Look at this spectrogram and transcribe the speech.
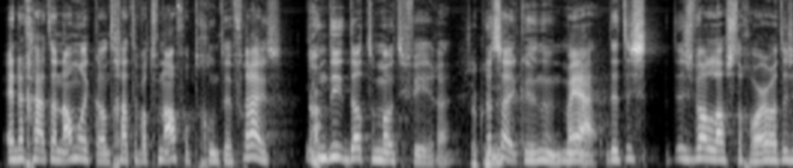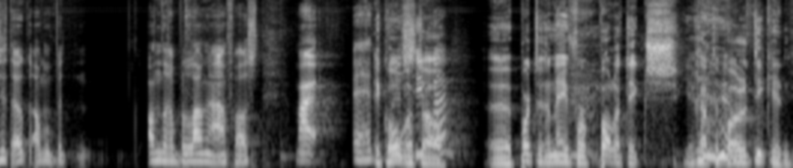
En dan gaat aan de andere kant gaat er wat vanaf op de groente en fruit. Ja. Om die, dat te motiveren. Dat zou je kunnen doen. Maar ja, dat is, het is wel lastig hoor, want er zitten ook allemaal be- andere belangen aan vast. Maar het Ik hoor het al. Eh Porter René voor politics. Je gaat de politiek in.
